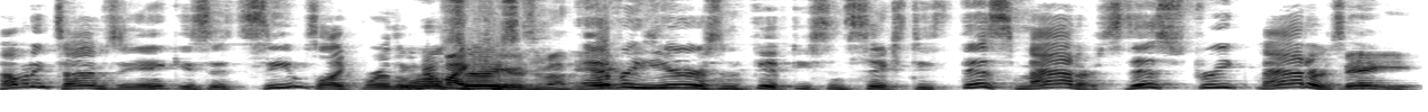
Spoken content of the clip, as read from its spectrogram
How many times the Yankees? It seems like we're in the World Nobody Series cares about the every year is in fifties and sixties. This matters. This streak matters. Biggie.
